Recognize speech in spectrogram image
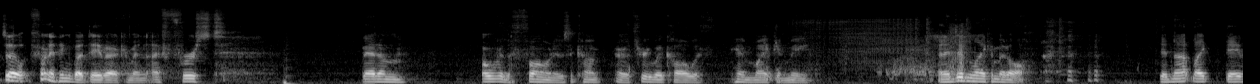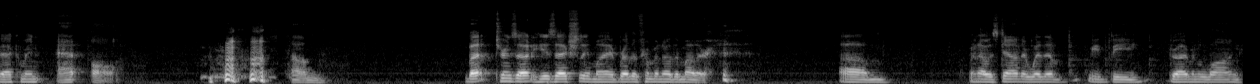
So, funny thing about Dave Ackerman, I first met him over the phone. It was a, con- a three-way call with him, Mike, and me, and I didn't like him at all. Did not like Dave Ackerman at all. um, but turns out he's actually my brother from another mother. um, when I was down there with him, we'd be driving along.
